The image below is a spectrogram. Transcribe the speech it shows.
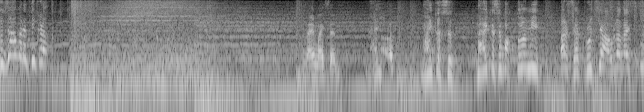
तू जा बरं तिकडं नाही माई साहेब नाही नाही कसं नाही कसं बघतो ना मी अरे शत्रूची आवलाद आहेस तू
